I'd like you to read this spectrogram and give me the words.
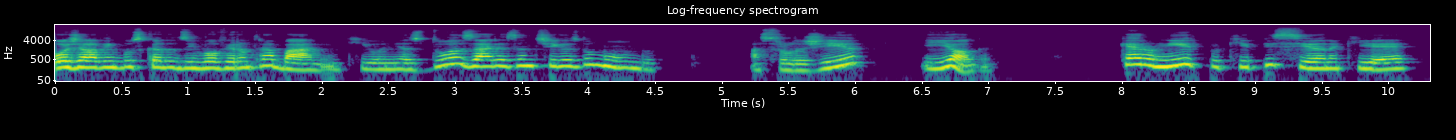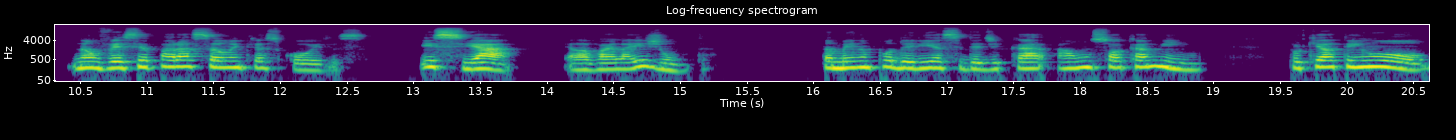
Hoje ela vem buscando desenvolver um trabalho que une as duas áreas antigas do mundo, astrologia e yoga. Quero unir porque pisciana que é, não vê separação entre as coisas. E se há, ela vai lá e junta. Também não poderia se dedicar a um só caminho, porque ela tem o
